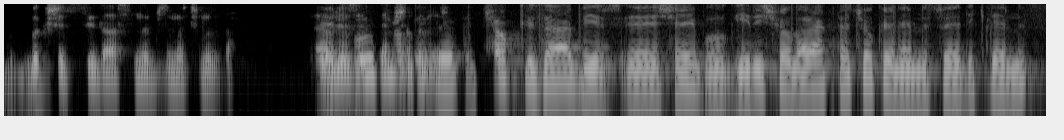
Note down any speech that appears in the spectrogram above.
bakış açısıydı aslında bizim açımızdan. Öyle evet, çok, olabilir. çok güzel bir e, şey bu. Giriş olarak da çok önemli söyledikleriniz.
